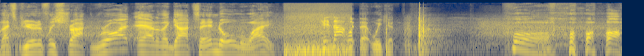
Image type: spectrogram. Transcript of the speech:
Oh, that's beautifully struck. Right out of the guts and all the way. Hit that one. That wicket. Oh,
